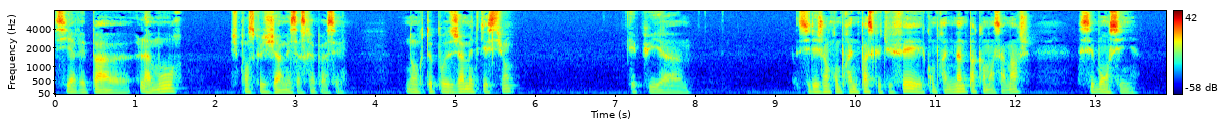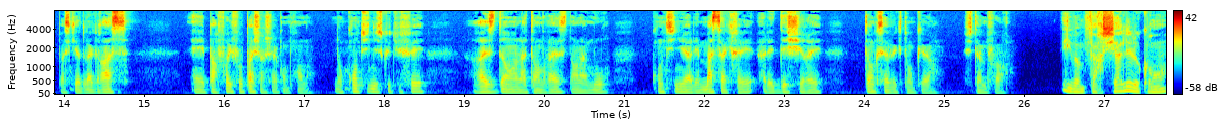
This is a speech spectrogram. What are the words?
s'il n'y avait pas euh, l'amour, je pense que jamais ça serait passé. Donc te pose jamais de questions. Et puis, euh, si les gens comprennent pas ce que tu fais et comprennent même pas comment ça marche, c'est bon signe. Parce qu'il y a de la grâce. Et parfois, il faut pas chercher à comprendre. Donc continue ce que tu fais. Reste dans la tendresse, dans l'amour. Continue à les massacrer, à les déchirer, tant que c'est avec ton cœur. Je t'aime fort. Il va me faire chialer le con.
